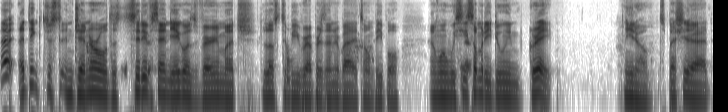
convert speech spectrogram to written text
I I think just in general, the city of San Diego is very much loves to be represented by its own people, and when we see Yeah. somebody doing great, you know, especially at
